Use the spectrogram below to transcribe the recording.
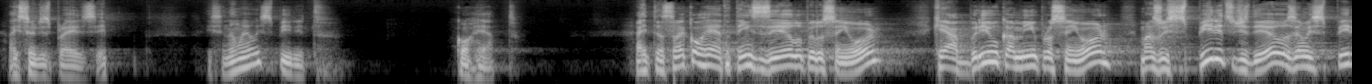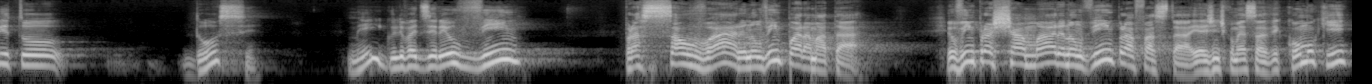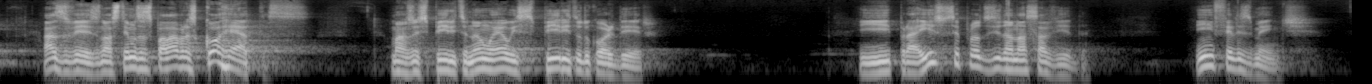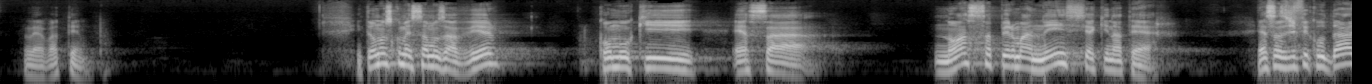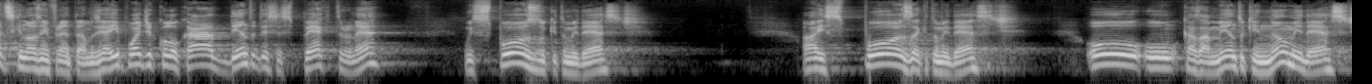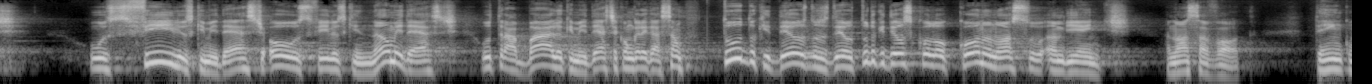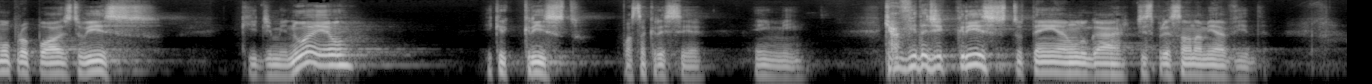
Aí o Senhor diz para eles: esse não é o espírito correto. A intenção é correta, tem zelo pelo Senhor, quer abrir o caminho para o Senhor, mas o Espírito de Deus é um espírito doce, meigo. Ele vai dizer: Eu vim para salvar, eu não vim para matar. Eu vim para chamar, eu não vim para afastar. E a gente começa a ver como que, às vezes, nós temos as palavras corretas, mas o Espírito não é o Espírito do Cordeiro. E para isso ser produzido na nossa vida, infelizmente, leva tempo. Então nós começamos a ver como que essa nossa permanência aqui na terra, essas dificuldades que nós enfrentamos. E aí pode colocar dentro desse espectro, né? o esposo que tu me deste, a esposa que tu me deste, ou o casamento que não me deste, os filhos que me deste, ou os filhos que não me deste, o trabalho que me deste, a congregação, tudo que Deus nos deu, tudo que Deus colocou no nosso ambiente, à nossa volta, tem como propósito isso, que diminua eu e que Cristo possa crescer em mim. Que a vida de Cristo tenha um lugar de expressão na minha vida.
